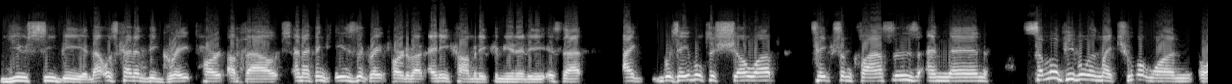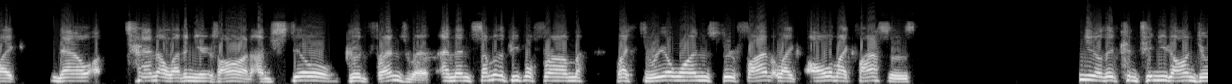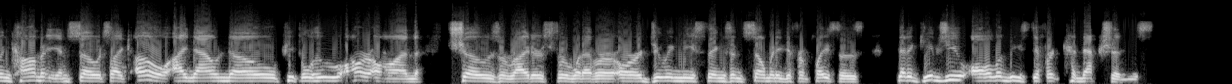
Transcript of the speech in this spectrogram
UCB, and that was kind of the great part about, and I think is the great part about any comedy community is that I was able to show up, take some classes, and then some of the people in my 201, like now 10, 11 years on, I'm still good friends with. And then some of the people from like 301s through five, like all of my classes, you know, they've continued on doing comedy. And so it's like, oh, I now know people who are on shows or writers for whatever, or doing these things in so many different places that it gives you all of these different connections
